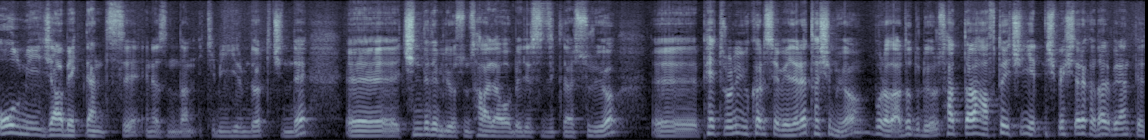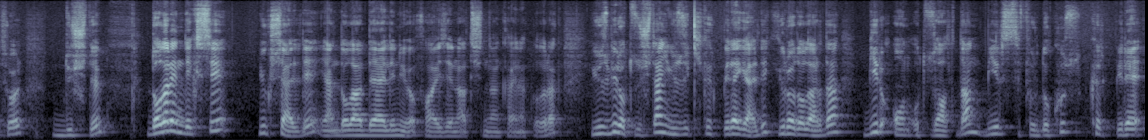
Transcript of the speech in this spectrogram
olmayacağı beklentisi en azından 2024 içinde. E, Çin'de de biliyorsunuz hala o belirsizlikler sürüyor. E, petrolü yukarı seviyelere taşımıyor. Buralarda duruyoruz. Hatta hafta içi 75'lere kadar Brent petrol düştü. Dolar endeksi yükseldi. Yani dolar değerleniyor faizlerin artışından kaynaklı olarak. 101.33'ten 102.41'e geldik. Euro dolar da 1.10.36'dan 1.09.41'e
